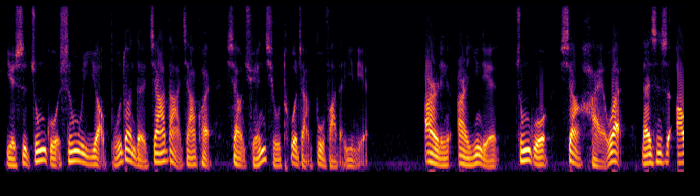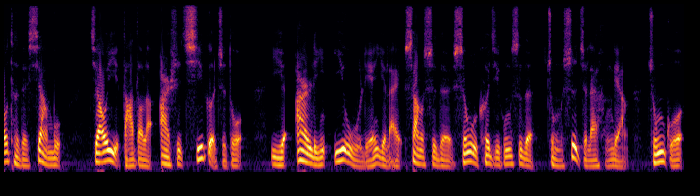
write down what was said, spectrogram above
也是中国生物医药不断的加大加快向全球拓展步伐的一年。二零二一年，中国向海外 license out 的项目交易达到了二十七个之多。以二零一五年以来上市的生物科技公司的总市值来衡量，中国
